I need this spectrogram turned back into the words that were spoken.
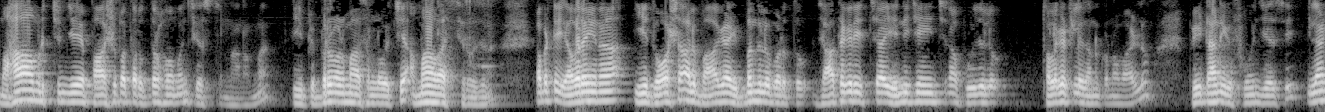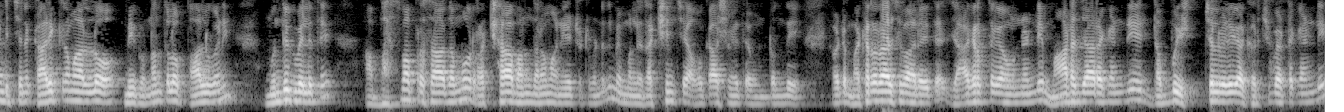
మహామృత్యుంజయ పాశుపత రుద్రహోమం చేస్తున్నానమ్మా. ఈ ఫిబ్రవరి మాసంలో వచ్చే అమావాస్య రోజున. కాబట్టి ఎవరైనా ఈ దోషాలు బాగా ఇబ్బందులు పడుతూ జాతకరీత్యా ఎన్ని చేయించినా పూజలు తొలగట్లేదు అనుకున్న వాళ్ళు పీఠానికి ఫోన్ చేసి ఇలాంటి చిన్న కార్యక్రమాల్లో మీకు ఉన్నంతలో పాల్గొని ముందుకు వెళితే ఆ భస్మ ప్రసాదము రక్షాబంధనం అనేటటువంటిది మిమ్మల్ని రక్షించే అవకాశం అయితే ఉంటుంది. కాబట్టి మకర రాశి వారైతే జాగ్రత్తగా ఉండండి మాట జారకండి డబ్బు ఇష్టలుడిగా ఖర్చు పెట్టకండి.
